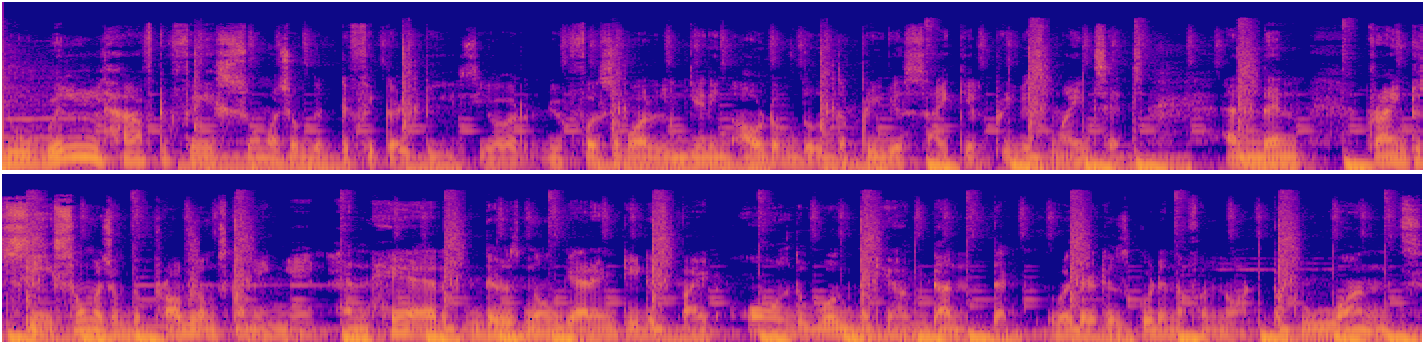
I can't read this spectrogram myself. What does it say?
You will have to face so much of the difficulties. You're, you're first of all getting out of the, the previous cycle previous mindsets and then trying to see so much of the problems coming in. And here there is no guarantee despite all the work that you have done that whether it is good enough or not. But once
